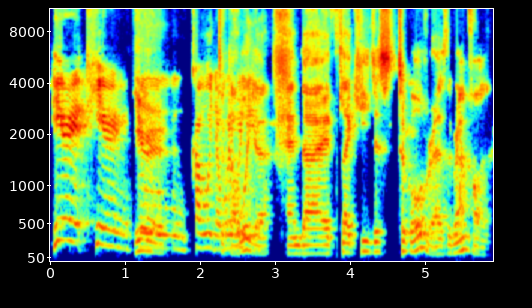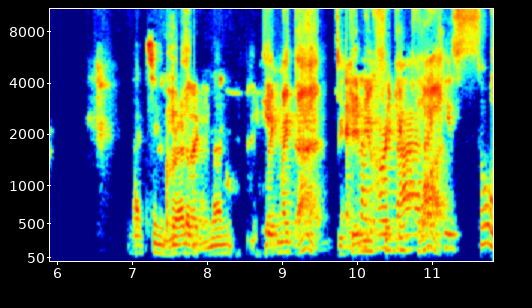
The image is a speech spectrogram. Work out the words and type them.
here it here, Here to Cabuya. to where. Cabuya, and uh, it's like he just took over as the grandfather, That's incredible, like- man. like my dad. He And gave me a freaking dad, quad. like he's so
